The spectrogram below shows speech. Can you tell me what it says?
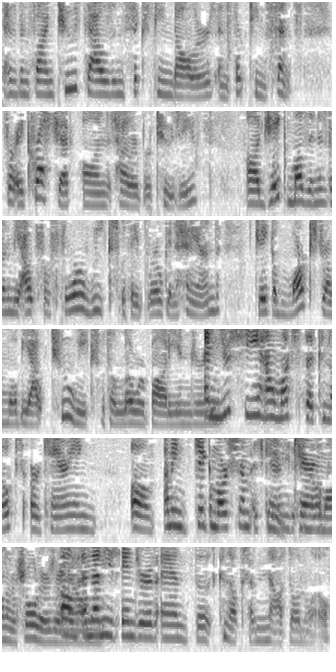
has been fined two thousand sixteen dollars and thirteen cents for a cross check on Tyler Bertuzzi. Uh, Jake Muzzin is going to be out for four weeks with a broken hand. Jacob Markstrom will be out two weeks with a lower body injury. And you see how much the Canucks are carrying. Um, I mean, Jacob Markstrom is carrying he's the carrying Canucks. on their shoulders right Um, now. and then he's injured, and the Canucks have not done well.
